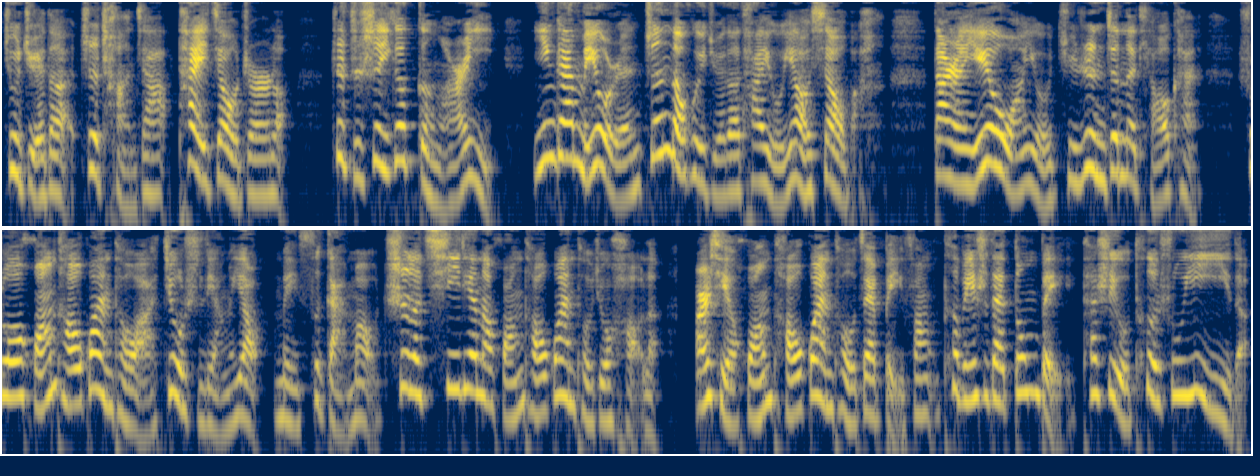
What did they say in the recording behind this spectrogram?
就觉得这厂家太较真儿了。这只是一个梗而已，应该没有人真的会觉得它有药效吧？当然，也有网友去认真的调侃说，黄桃罐头啊就是良药，每次感冒吃了七天的黄桃罐头就好了。而且黄桃罐头在北方，特别是在东北，它是有特殊意义的。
